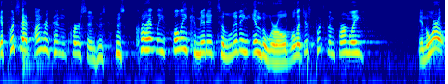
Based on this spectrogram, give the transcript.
It puts that unrepentant person who's, who's currently fully committed to living in the world, well, it just puts them firmly in the world.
